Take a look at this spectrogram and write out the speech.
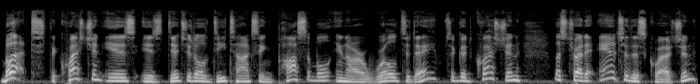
But the question is Is digital detoxing possible in our world today? It's a good question. Let's try to answer this question.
